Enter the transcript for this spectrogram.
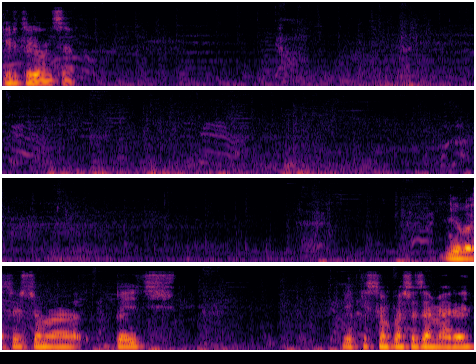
Irytujące. Nie was jeszcze ma być? Jakie są wasze zamiary?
